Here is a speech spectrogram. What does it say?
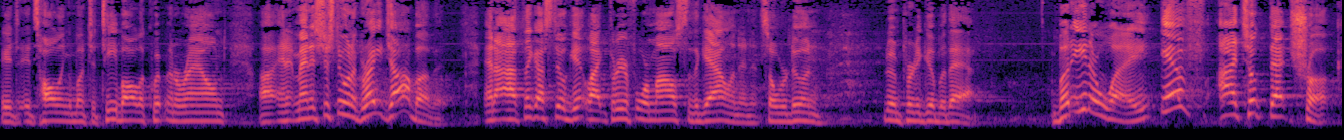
it, it's hauling a bunch of T-ball equipment around. Uh, and it, man, it's just doing a great job of it. And I think I still get like three or four miles to the gallon in it. So we're doing, doing pretty good with that. But either way, if I took that truck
